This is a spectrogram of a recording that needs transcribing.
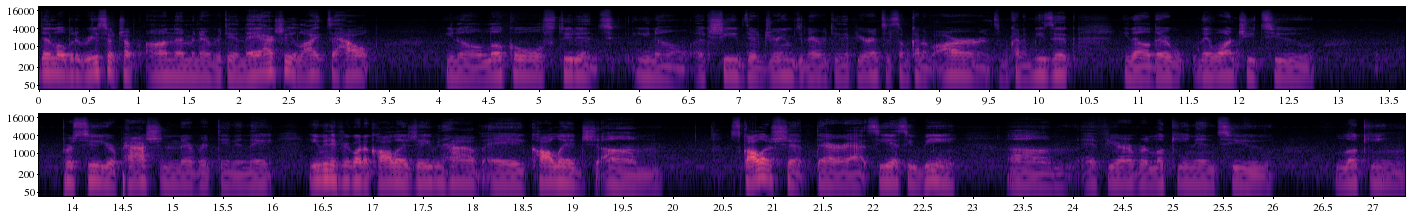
did a little bit of research up on them and everything. They actually like to help, you know, local students. You know, achieve their dreams and everything. If you're into some kind of art or some kind of music, you know, they are they want you to pursue your passion and everything. And they even if you're going to college, they even have a college um, scholarship there at CSUB. Um, if you're ever looking into looking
